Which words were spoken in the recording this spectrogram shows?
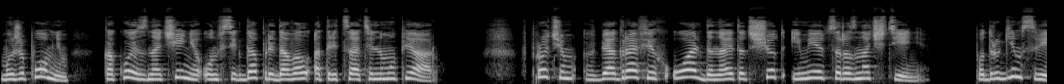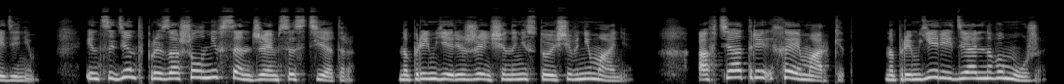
Мы же помним, какое значение он всегда придавал отрицательному пиару. Впрочем, в биографиях Уальда на этот счет имеются разночтения. По другим сведениям, инцидент произошел не в Сент-Джеймсес Театр, на премьере «Женщины, не стоящей внимания», а в театре Хеймаркет, на премьере «Идеального мужа».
